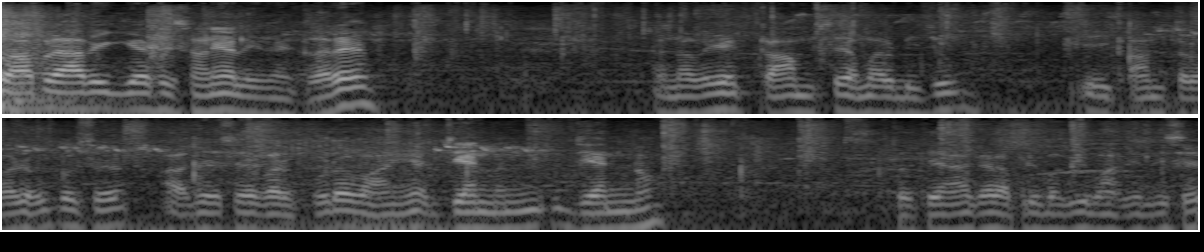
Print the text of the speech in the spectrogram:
તો આપણે આવી ગયા છે સણિયા લઈને ઘરે. અને હવે એક કામ છે અમારે બીજું. એ કામ કરવા જવું પડશે. આજે છે વરઘોડો વાણિયા જૈન જૈનનો. તો ત્યાં આગળ આપણી બગી બાંધેલી છે.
